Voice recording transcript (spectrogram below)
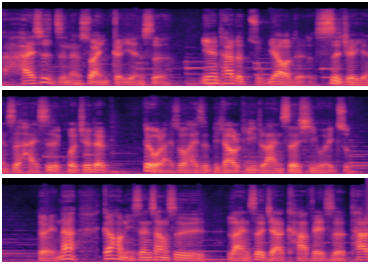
还是只能算一个颜色？因为它的主要的视觉颜色还是，我觉得对我来说还是比较以蓝色系为主。对，那刚好你身上是蓝色加咖啡色，它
